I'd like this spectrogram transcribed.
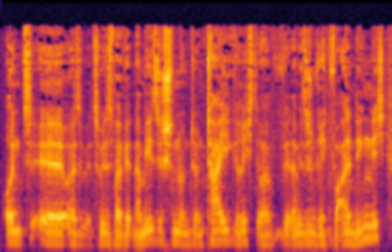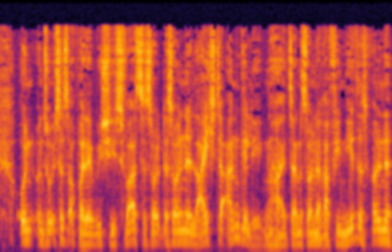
Und äh, oder zumindest bei vietnamesischen und, und Thai-Gericht oder vietnamesischen Gerichten vor allen Dingen nicht. Und, und so ist das auch bei der Soise. Das soll, das soll eine leichte Angelegenheit sein. Das soll eine raffinierte, das soll eine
